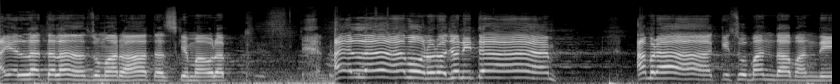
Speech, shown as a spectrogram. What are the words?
আই আল্লাহ তালা জুমার রাত আজকে মাওলা। আই আল্লাহ মন রজনীতে আমরা কিছু বান্দা বান্দি।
